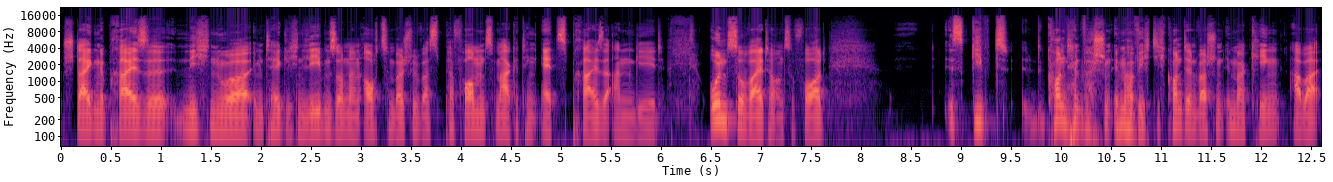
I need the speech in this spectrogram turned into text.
steigende Preise, nicht nur im täglichen Leben, sondern auch zum Beispiel was Performance Marketing, Ads-Preise angeht und so weiter und so fort. Es gibt, Content war schon immer wichtig, Content war schon immer King, aber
